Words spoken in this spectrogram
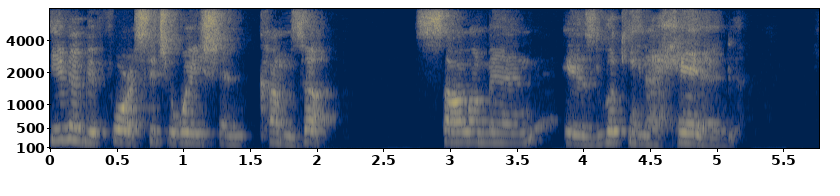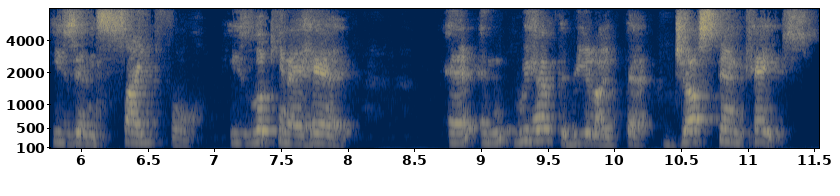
even before a situation comes up, Solomon is looking ahead. He's insightful. He's looking ahead. And, and we have to be like that just in case,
